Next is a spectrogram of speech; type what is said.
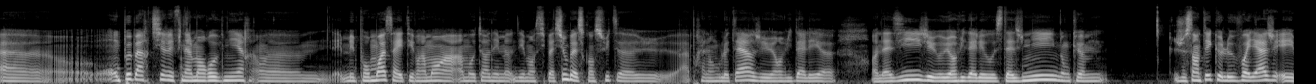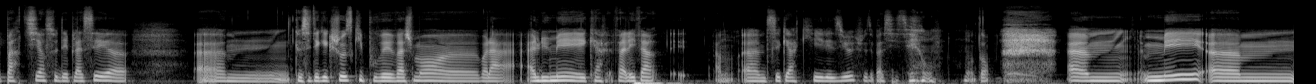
euh, on peut partir et finalement revenir. Euh, mais pour moi, ça a été vraiment un, moteur d'émancipation parce qu'ensuite, euh, après l'Angleterre, j'ai eu envie d'aller en Asie, j'ai eu envie d'aller aux États-Unis. Donc, je sentais que le voyage et partir, se déplacer, que c'était quelque chose qui pouvait vachement voilà, allumer et fallait faire pardon, euh, s'écarquiller les yeux. Je ne sais pas si c'est on, entend. Euh, mais euh,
